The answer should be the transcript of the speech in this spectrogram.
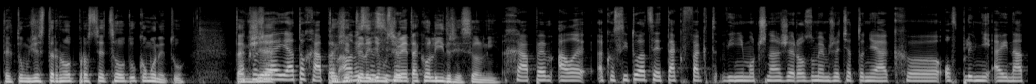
tak to může strhnout prostě celou tu komunitu. Takže ja to chápem. Takže ale ty lidi musí byť ako lídři silní. Chápem, ale ako situácia je tak fakt výnimočná, že rozumiem, že ťa to nejak e, ovplyvní aj nad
